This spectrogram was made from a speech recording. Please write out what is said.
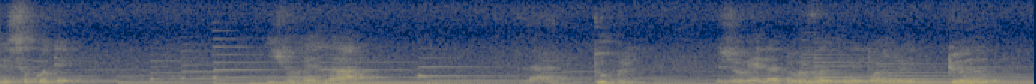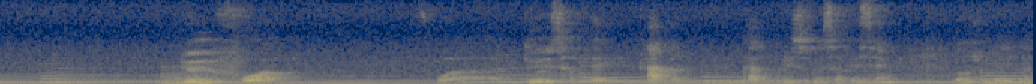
de, ce côté, j'aurai là la double. J'aurai la double factorielle, donc j'aurai 2, 2 fois, fois 2, ça fait 4, 4 plus 1, ça fait 5, donc j'aurai la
